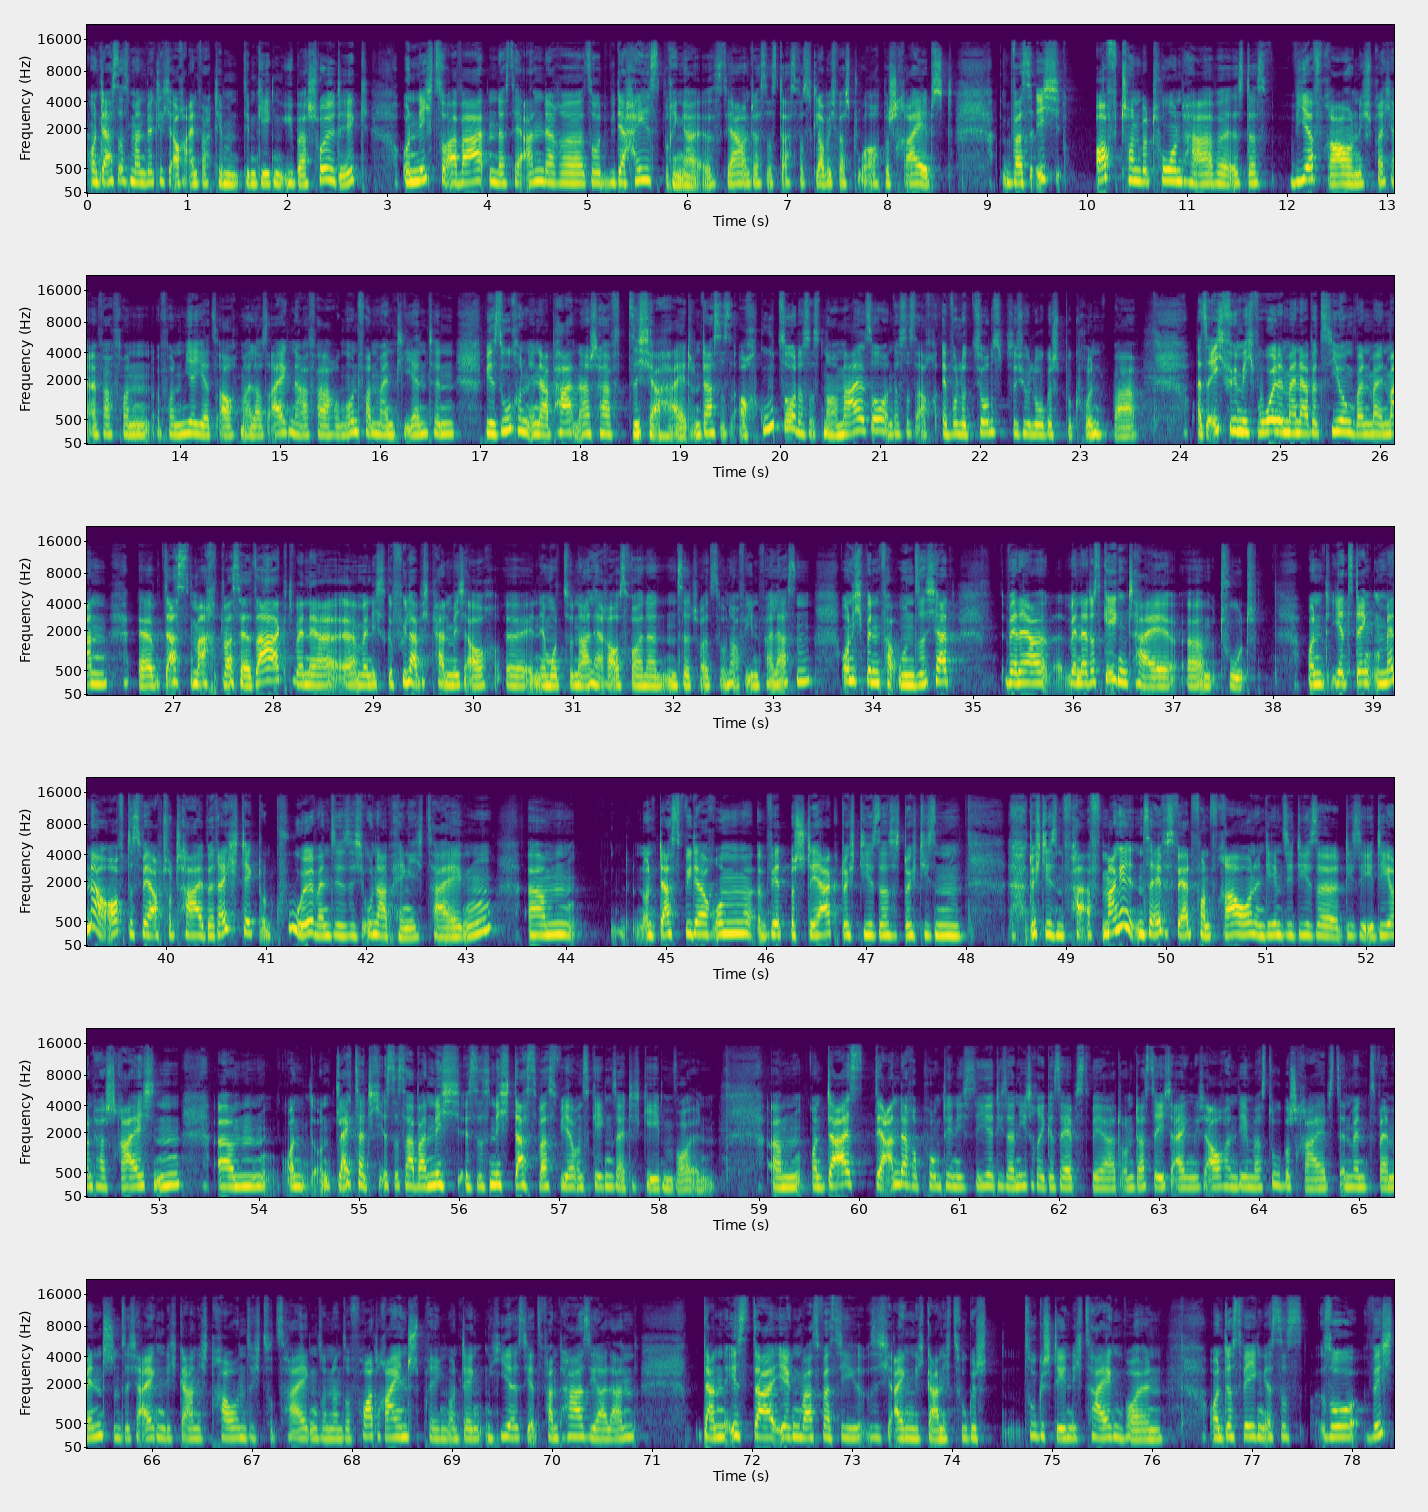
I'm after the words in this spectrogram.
Und das ist man wirklich auch einfach dem, dem Gegenüber schuldig und nicht zu erwarten, dass der andere so wie der Heilsbringer ist. Ja, und das ist das, was, glaube ich, was du auch beschreibst. Was ich oft schon betont habe, ist, dass wir Frauen, ich spreche einfach von, von mir jetzt auch mal aus eigener Erfahrung und von meinen Klientinnen, wir suchen in der Partnerschaft Sicherheit. Und das ist auch gut so, das ist normal so und das ist auch evolutionspsychologisch begründbar. Also ich fühle mich wohl in meiner Beziehung, wenn mein Mann äh, das macht, was er sagt, wenn er, äh, wenn ich das Gefühl habe, ich kann mich auch äh, in emotional herausfordernden Situationen auf ihn verlassen. Und ich bin verunsichert, wenn er, wenn er das Gegenteil äh, tut. Und jetzt denken Männer oft, es wäre auch total berechtigt und cool, wenn sie sich unabhängig zeigen. Ähm, und das wiederum wird bestärkt durch dieses, durch diesen durch diesen mangelnden Selbstwert von Frauen, indem sie diese, diese Idee unterstreichen. Ähm, und, und gleichzeitig ist es aber nicht, ist es nicht das, was wir uns gegenseitig geben wollen. Ähm, und da ist der andere Punkt, den ich sehe, dieser niedrige Selbstwert. Und das sehe ich eigentlich auch in dem, was du beschreibst. Denn wenn zwei Menschen sich eigentlich gar nicht trauen, sich zu zeigen, sondern sofort reinspringen und denken, hier ist jetzt Phantasialand, dann ist da irgendwas, was sie sich eigentlich gar nicht zugestehen, nicht zeigen wollen. Und deswegen ist es so wichtig,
